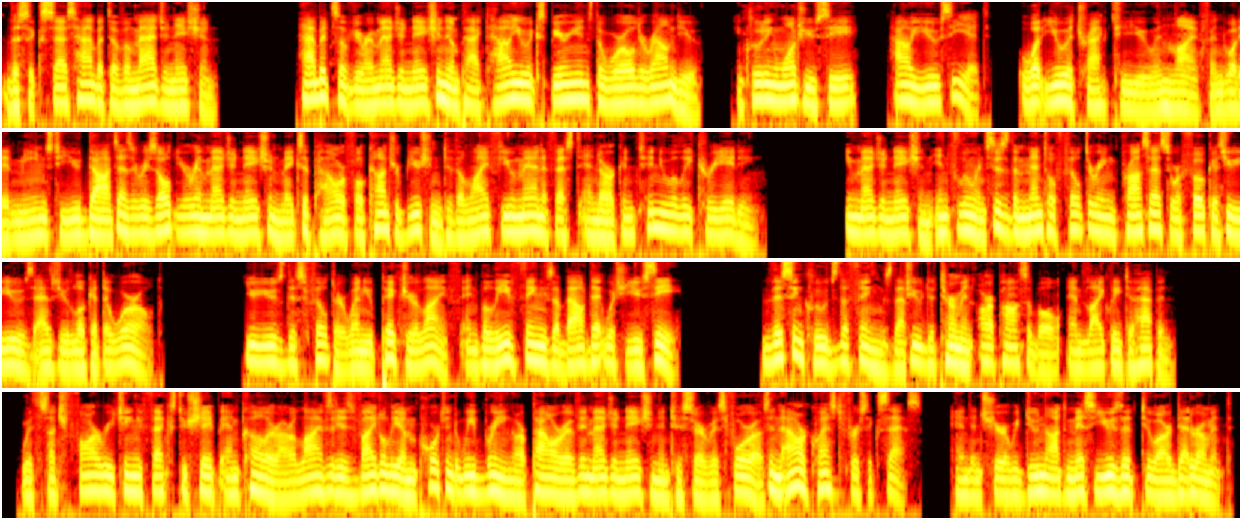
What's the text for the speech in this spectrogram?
The success habit of imagination. Habits of your imagination impact how you experience the world around you, including what you see, how you see it, what you attract to you in life and what it means to you. As a result your imagination makes a powerful contribution to the life you manifest and are continually creating. Imagination influences the mental filtering process or focus you use as you look at the world. You use this filter when you picture life and believe things about that which you see. This includes the things that you determine are possible and likely to happen. With such far-reaching effects to shape and color our lives it is vitally important we bring our power of imagination into service for us in our quest for success, and ensure we do not misuse it to our detriment.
